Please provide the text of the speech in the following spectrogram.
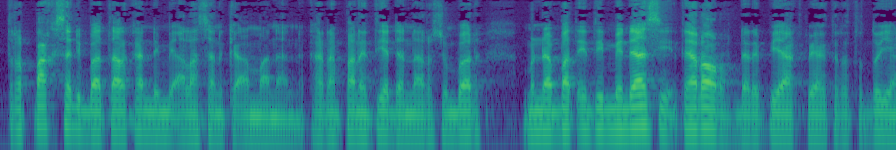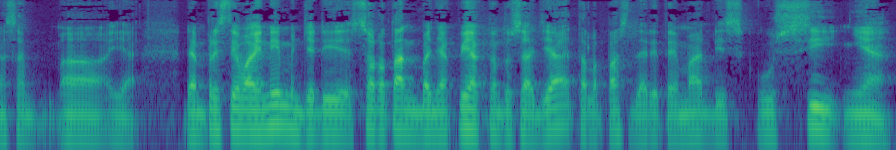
terpaksa dibatalkan demi alasan keamanan karena panitia dan narasumber mendapat intimidasi teror dari pihak-pihak tertentu yang uh, ya. Dan peristiwa ini menjadi sorotan banyak pihak tentu saja terlepas dari tema diskusinya.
